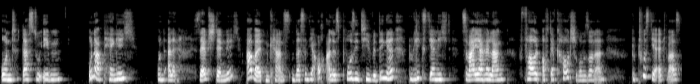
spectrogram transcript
und dass du eben unabhängig und alle selbstständig arbeiten kannst. Und das sind ja auch alles positive Dinge. Du liegst ja nicht zwei Jahre lang faul auf der Couch rum, sondern du tust dir etwas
